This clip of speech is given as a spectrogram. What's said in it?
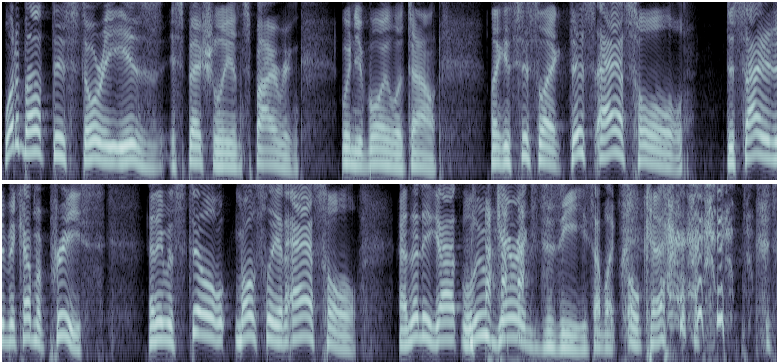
what about this story is especially inspiring when you boil it down? Like it's just like this asshole decided to become a priest and he was still mostly an asshole. And then he got Lou Gehrig's disease. I'm like, okay.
